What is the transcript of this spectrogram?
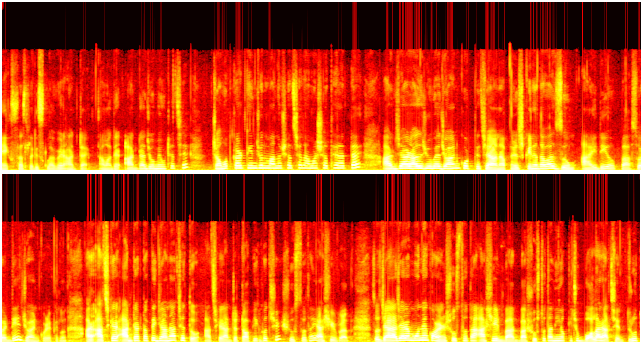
নেক্সট ফার্স্ট লেডিস ক্লাবের আড্ডায়। আমাদের আড্ডা জমে উঠেছে, চমৎকার তিনজন মানুষ আছেন আমার সাথে আড্ডায়। আর যারা জুমে জয়েন করতে চান, আপনার স্ক্রিনে দেওয়া জুম আইডি ও পাসওয়ার্ড দিয়ে জয়েন করে ফেলুন। আর আজকের আড্ডার টপিক জানা আছে তো? আজকের আড্ডার টপিক হচ্ছে সুস্থতাই আশীর্বাদ। তো যারা যারা মনে করেন সুস্থতা আশীর্বাদ বা সুস্থতা নিয়ে কিছু বলার আছে, দ্রুত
